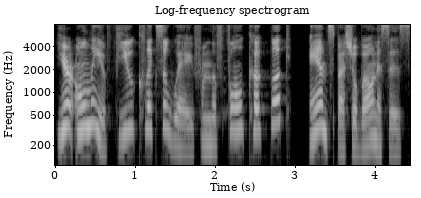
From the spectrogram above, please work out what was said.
You're only a few clicks away from the full cookbook and special bonuses.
